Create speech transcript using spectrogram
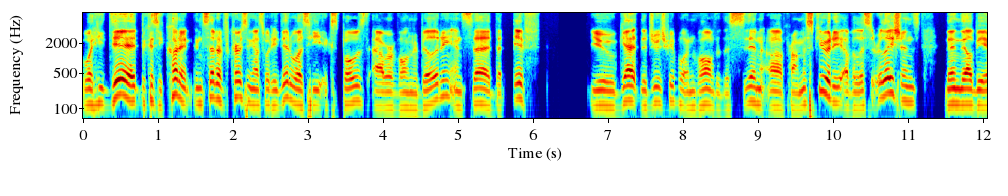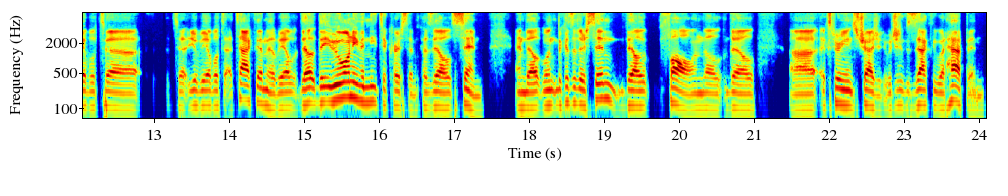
what he did because he couldn't, instead of cursing us, what he did was he exposed our vulnerability and said that if you get the Jewish people involved with the sin of promiscuity of illicit relations, then they'll be able to, to you'll be able to attack them. They'll be able they'll they you won't even need to curse them because they'll sin, and they'll when because of their sin they'll fall and they'll they'll uh, experience tragedy, which is exactly what happened.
